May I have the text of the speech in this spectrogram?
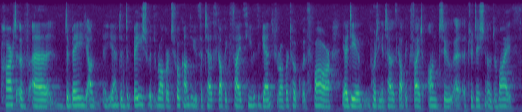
part of a debate. Uh, he had a debate with Robert Hooke on the use of telescopic sights. He was against. Robert Hooke was for the idea of putting a telescopic sight onto a, a traditional device.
